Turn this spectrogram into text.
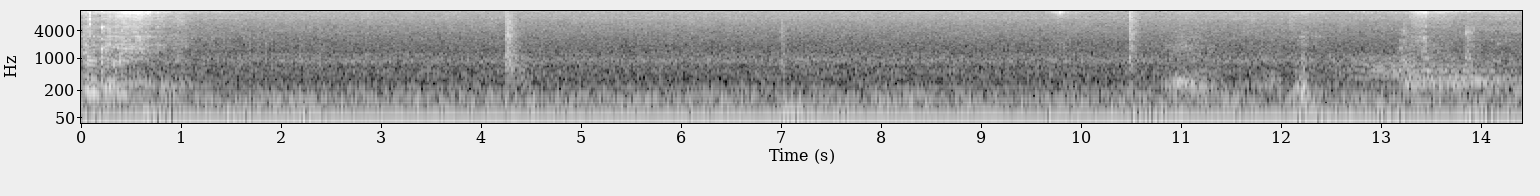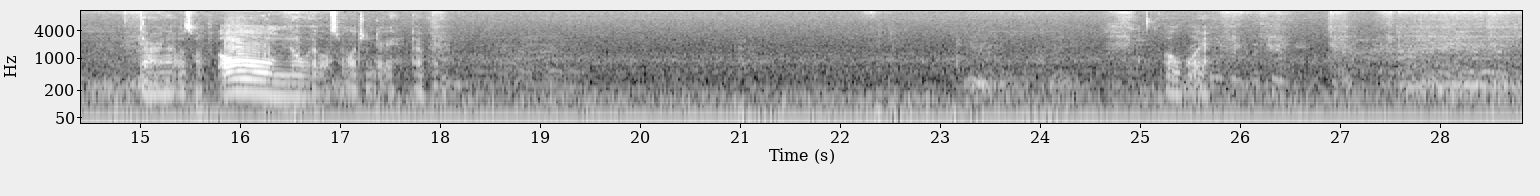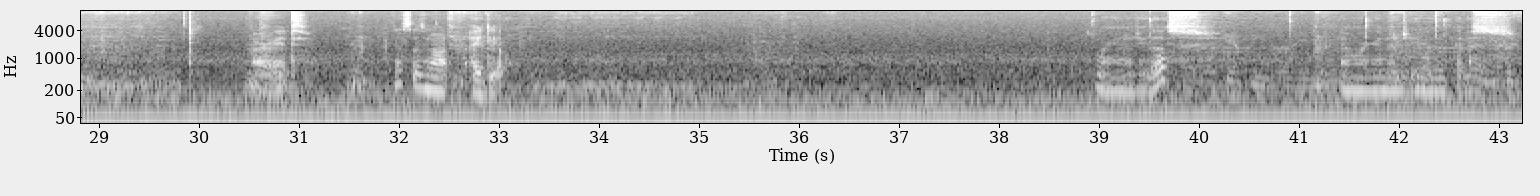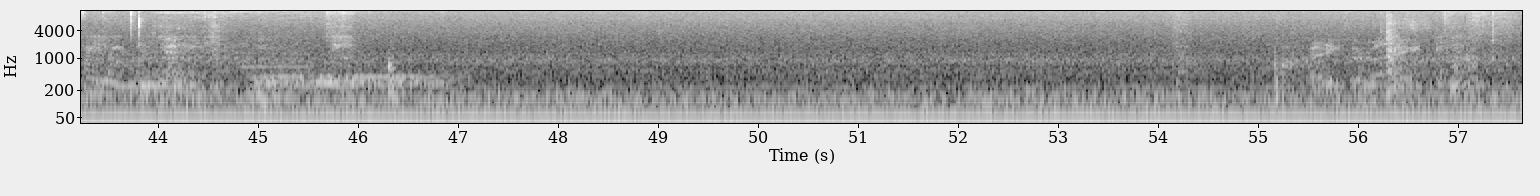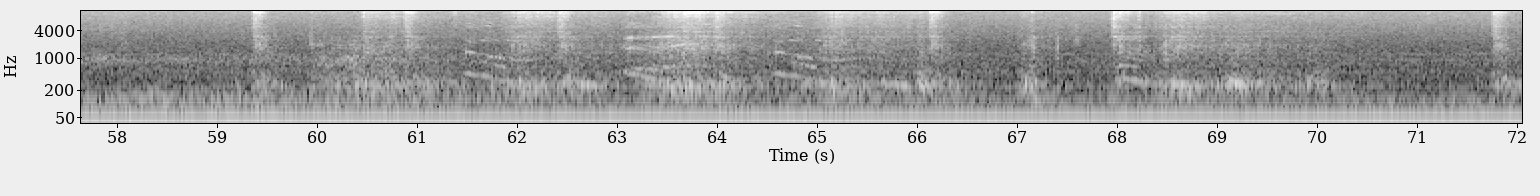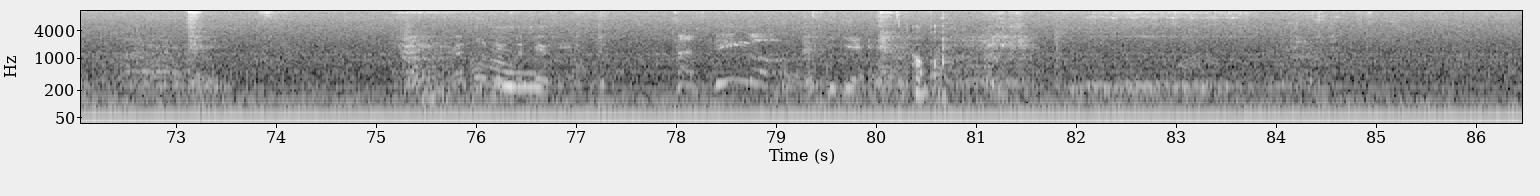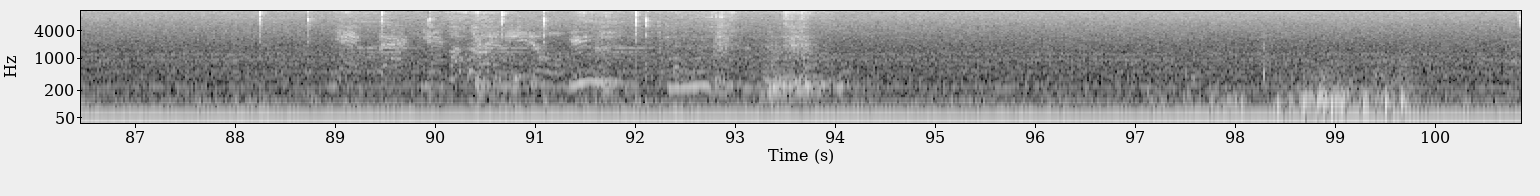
Okay. Darn, that was one. Oh no, I lost my legendary. Okay. Oh boy. Alright. This is not ideal. We're gonna do this, and we're gonna do this. Reporting for duty. Tastingo! Yeah. Oh boy.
